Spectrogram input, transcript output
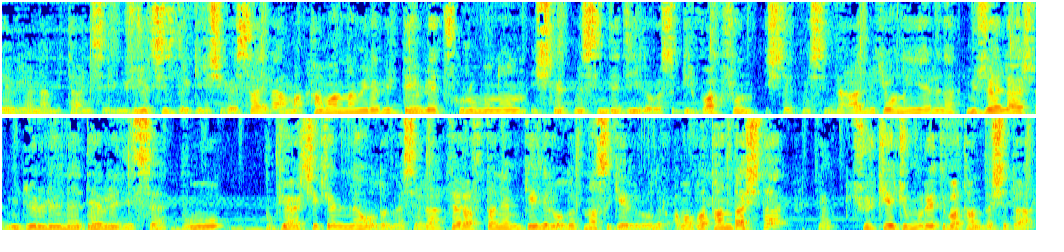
evlerinden bir tanesi. Ücretsizdir girişi vesaire ama tam anlamıyla bir devlet kurumunun işletmesinde değil orası. Bir vakfın işletmesinde. Halbuki onun yerine müzeler müdürlüğüne devredilse bu bu gerçekten ne olur mesela? Taraftan hem gelir olur. Nasıl gelir olur? Ama vatandaş da yani Türkiye Cumhuriyeti vatandaşı da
